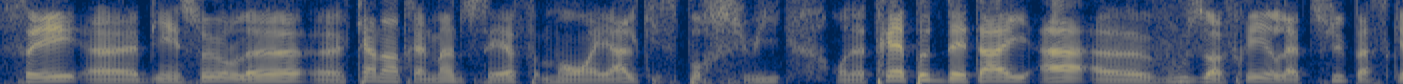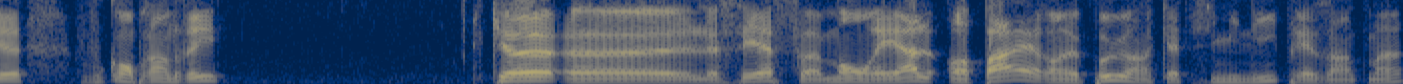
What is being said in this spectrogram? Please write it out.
c'est euh, bien sûr le euh, camp d'entraînement du CF Montréal qui se poursuit. On a très peu de détails à euh, vous offrir là-dessus parce que vous comprendrez que le CF Montréal opère un peu en catimini présentement.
